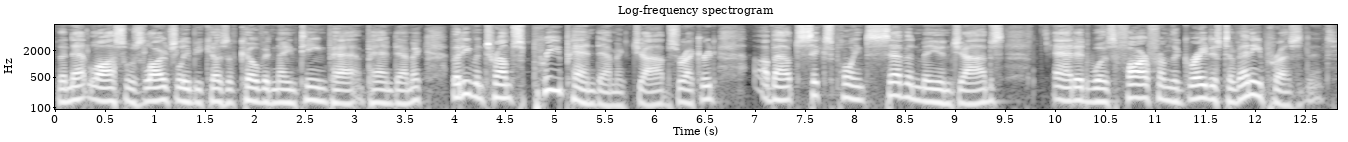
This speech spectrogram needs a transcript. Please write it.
The net loss was largely because of COVID-19 pa- pandemic, but even Trump's pre-pandemic jobs record, about 6.7 million jobs added, was far from the greatest of any president.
